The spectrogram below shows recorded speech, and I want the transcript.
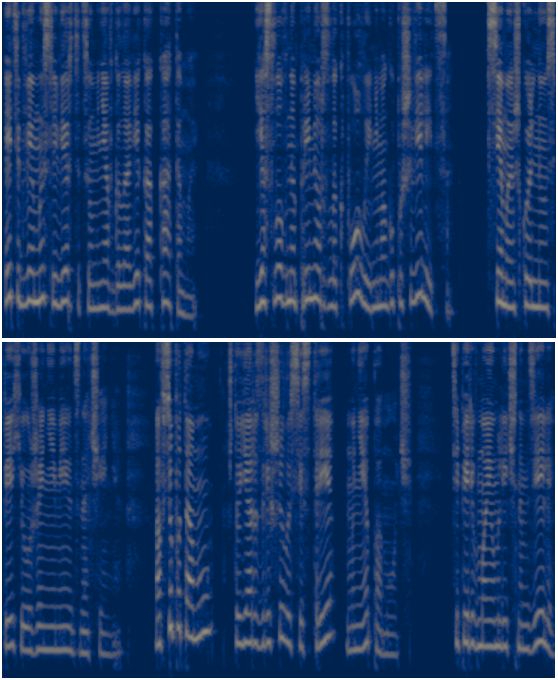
Эти две мысли вертятся у меня в голове, как атомы. Я словно примерзла к полу и не могу пошевелиться. Все мои школьные успехи уже не имеют значения. А все потому, что я разрешила сестре мне помочь. Теперь в моем личном деле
